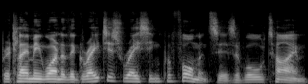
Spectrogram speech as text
proclaiming one of the greatest racing performances of all time.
